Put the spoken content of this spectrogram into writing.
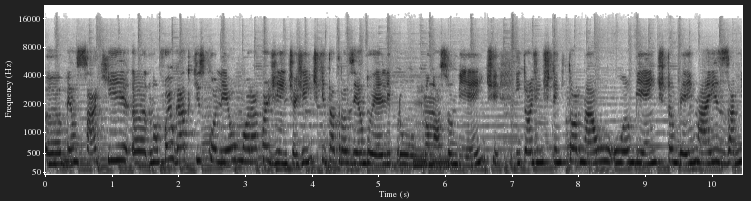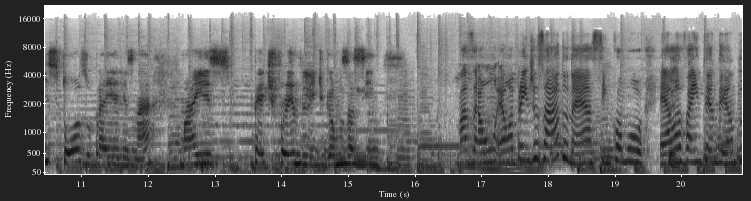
Ah, pensar que ah, não foi o gato que escolheu morar com a gente, a gente que tá trazendo ele pro, pro Uhum. nosso ambiente, então a gente tem que tornar o, o ambiente também mais amistoso para eles, né? Mais pet friendly, digamos Uhum. assim. Mas é um, é um aprendizado, né? Assim como ela Sim. vai entendendo,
